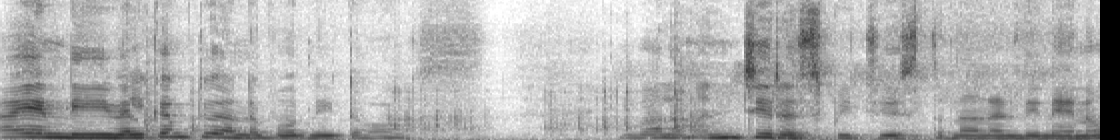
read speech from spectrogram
హాయ్ అండి వెల్కమ్ టు అన్నపూర్ణి టాక్స్. ఇవాళ మంచి రెసిపీ చేస్తున్నానండి నేను.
